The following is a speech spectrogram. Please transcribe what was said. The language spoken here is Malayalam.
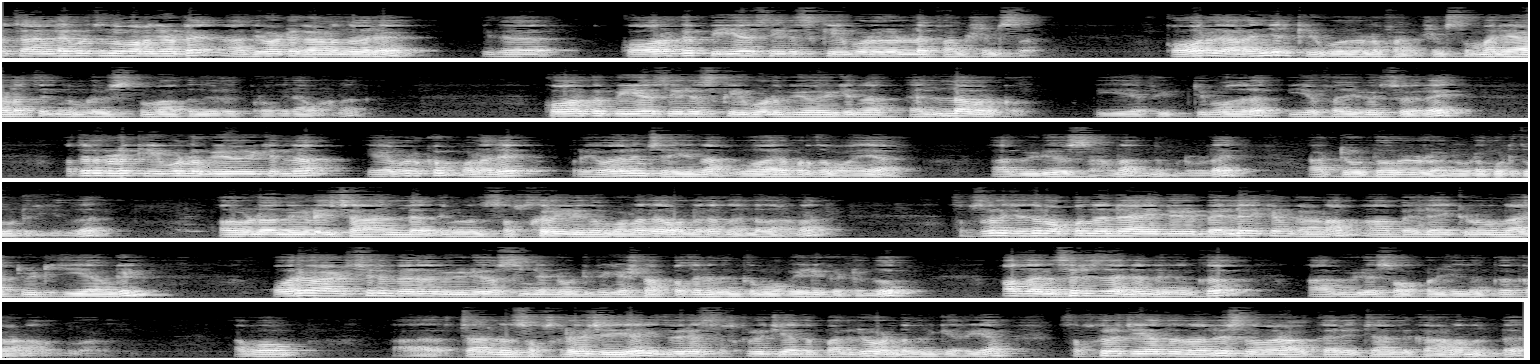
നമ്മുടെ ചാനലിനെ കുറിച്ചൊന്ന് പറഞ്ഞോട്ടെ? ആദ്യമായിട്ട് കാണുന്നവർ ഇത് കോർഗ് പി എസ് സീരീസ് കീബോർഡുകളുടെ ഫംഗ്ഷൻസ് കോർഗ് അറേഞ്ചർ കീബോർഡുകളുടെ ഫംഗ്ഷൻസ് മലയാളത്തിൽ നമ്മൾ വിശദമാക്കുന്ന ഒരു പ്രോഗ്രാമാണ് Korg P A series keyboard ഉപയോഗിക്കുന്ന എല്ലാവർക്കും പി എ ഫിഫ്റ്റി മുതൽ പി എ ഫൈവ് എക്സ് വരെ അത്തരത്തിലുള്ള കീബോർഡ് ഉപയോഗിക്കുന്ന ഏവർക്കും വളരെ പ്രയോജനം ചെയ്യുന്ന ഉപകാരപ്രദമായ ആ വീഡിയോസാണ് നമ്മളിവിടെ ആ ട്യൂട്ടോറിയലുകളാണ് ഇവിടെ കൊടുത്തുകൊണ്ടിരിക്കുന്നത്. അതുകൊണ്ട് നിങ്ങൾ ഈ ചാനൽ നിങ്ങൾ സബ്സ്ക്രൈബ് ചെയ്യുന്നത് വളരെ വളരെ നല്ലതാണ്. സബ്സ്ക്രൈബ് ചെയ്തതിനൊപ്പം തന്നെ അതിന്റെ ഒരു ബെല്ലൈക്കൺ കാണാം. ആ ബെല്ലൈക്കൺ ഒന്ന് ആക്ടിവേറ്റ് ചെയ്യാമെങ്കിൽ ഓരോ ആഴ്ചയിലും വരുന്ന വീഡിയോസിന്റെ നോട്ടിഫിക്കേഷൻ അപ്പം തന്നെ നിങ്ങൾക്ക് മൊബൈലിൽ കിട്ടുന്നു. അതനുസരിച്ച് തന്നെ നിങ്ങൾക്ക് ആ വീഡിയോസ് ഓപ്പൺ ചെയ്ത് നിങ്ങൾക്ക് കാണാവുന്നതാണ്. അപ്പോൾ ചാനൽ സബ്സ്ക്രൈബ് ചെയ്യുക. ഇതുവരെ സബ്സ്ക്രൈബ് ചെയ്യാത്ത പലരും ഉണ്ടെന്ന് എനിക്കറിയാം. സബ്സ്ക്രൈബ് ചെയ്യാത്ത നല്ല ശതമാനം ആൾക്കാർ ചാനൽ കാണുന്നുണ്ട്.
